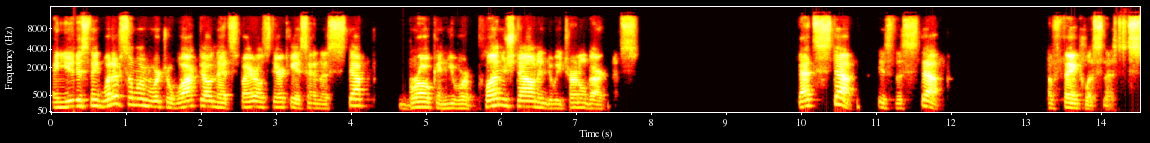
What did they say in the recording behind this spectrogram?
And you just think, what if someone were to walk down that spiral staircase and the step broke and you were plunged down into eternal darkness? That step is the step of thanklessness.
